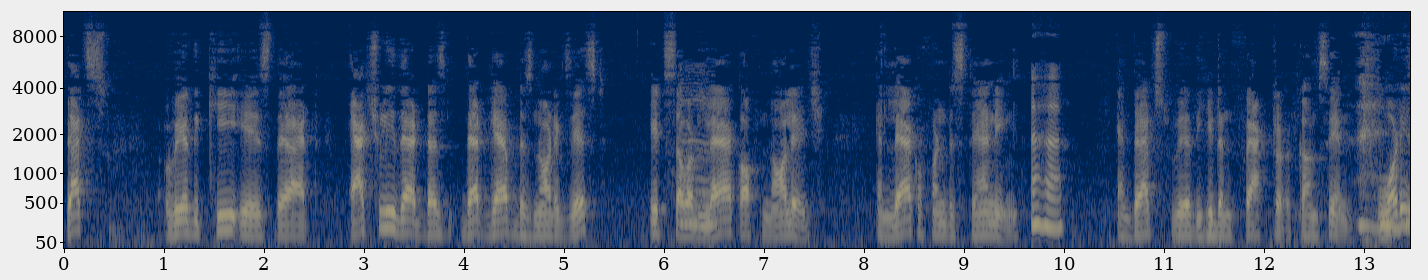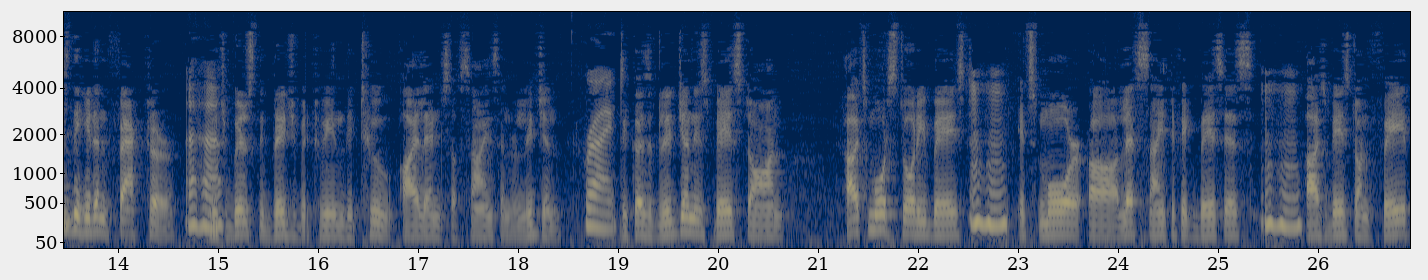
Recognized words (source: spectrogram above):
that's where the key is that actually that does that gap does not exist. It's our mm-hmm. lack of knowledge and lack of understanding, Uh-huh. and that's where the hidden factor comes in. what is the hidden factor uh-huh. which builds the bridge between the two islands of science and religion? Right. because religion is based on uh, it's more story based mm-hmm. it's more uh, less scientific basis. Mm-hmm. Uh, it's based on faith.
